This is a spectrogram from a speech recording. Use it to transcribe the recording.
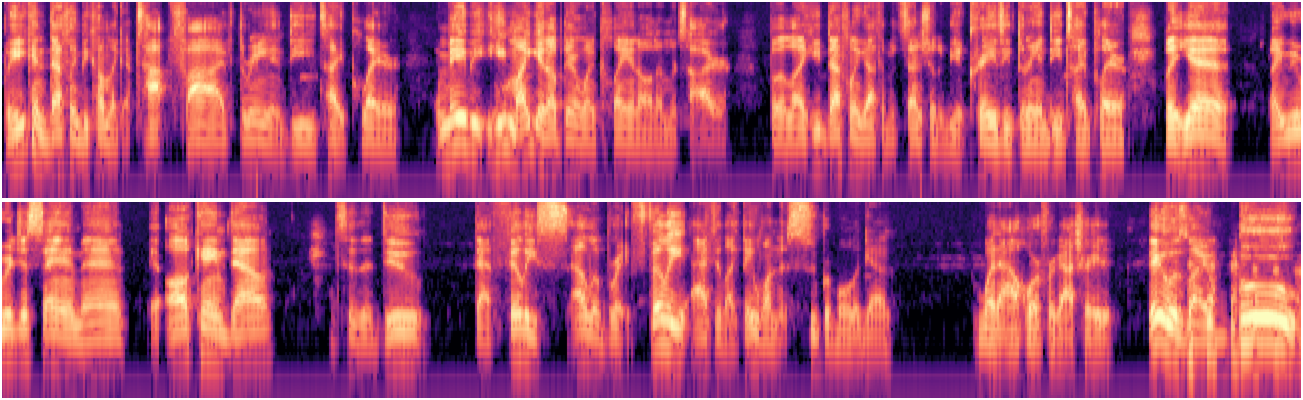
but he can definitely become like a top five three and D type player. And maybe he might get up there when Clay and all them retire. But like he definitely got the potential to be a crazy three and D type player. But yeah, like we were just saying, man, it all came down to the dude that Philly celebrate. Philly acted like they won the Super Bowl again when Al Horford got traded. They was like, boo,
